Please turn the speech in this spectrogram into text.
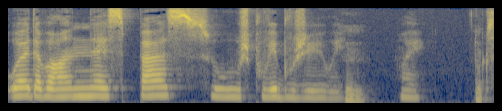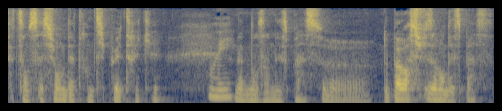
ouais d'avoir un espace où je pouvais bouger, oui. Hmm. Ouais. Donc cette sensation d'être un petit peu étriqué d'être dans un espace, euh, de ne pas avoir suffisamment d'espace.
